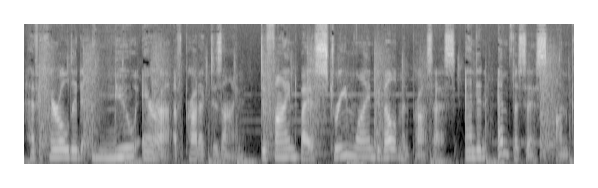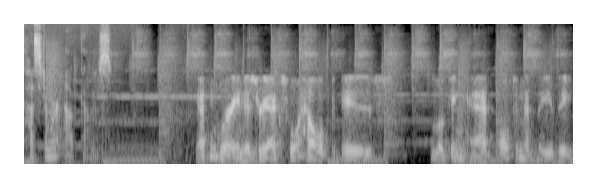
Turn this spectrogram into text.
have heralded a new era of product design, defined by a streamlined development process and an emphasis on customer outcomes. Yeah, I think where Industry X will help is looking at ultimately the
